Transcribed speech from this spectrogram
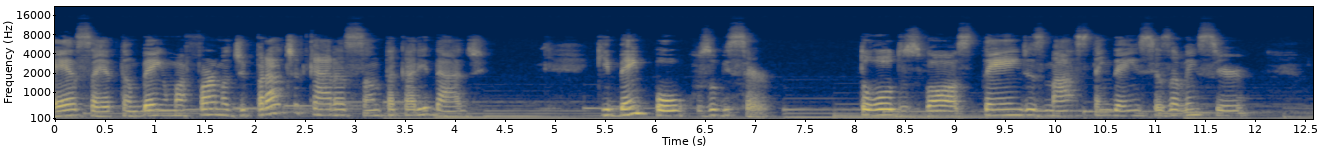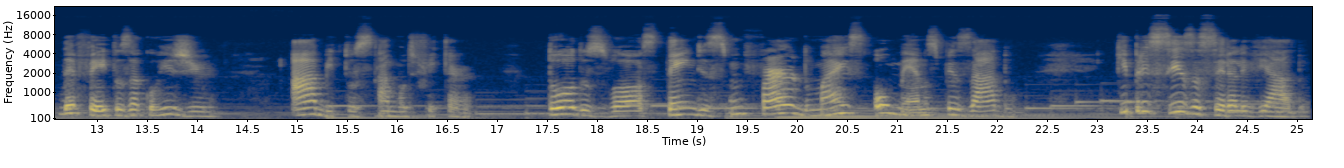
Essa é também uma forma de praticar a santa caridade, que bem poucos observam. Todos vós tendes más tendências a vencer, defeitos a corrigir, hábitos a modificar. Todos vós tendes um fardo mais ou menos pesado, que precisa ser aliviado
